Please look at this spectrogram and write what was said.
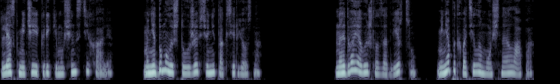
Лязг мечей и крики мужчин стихали. Мне думалось, что уже все не так серьезно. Но едва я вышла за дверцу, меня подхватила мощная лапа.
